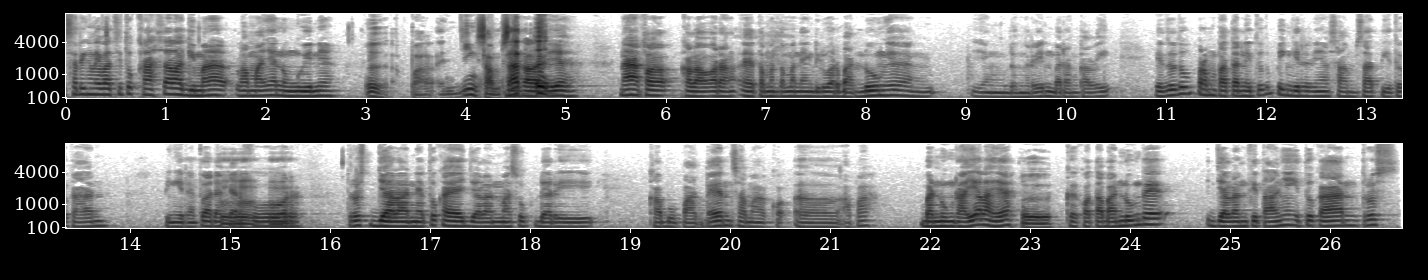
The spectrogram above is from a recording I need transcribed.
sering lewat situ kerasa lah gimana lamanya nungguinnya Eh, apa anjing Nah, samsat kalau eh. iya. Nah, kalau kalau orang eh teman-teman yang di luar Bandung ya yang yang dengerin barangkali itu tuh perempatan itu tuh pinggirnya Samsat gitu kan. Pinggirnya tuh ada Hmm, Carrefour. Terus jalannya tuh kayak jalan masuk dari kabupaten sama eh, apa? Bandung Raya lah ya. Eh, Ke kota Bandung teh jalan vitalnya itu kan. Terus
